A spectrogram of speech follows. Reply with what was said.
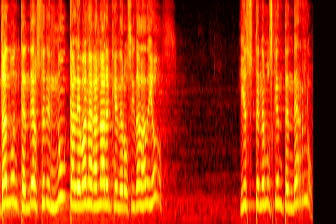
Dando a entender, ustedes nunca le van a ganar en generosidad a Dios. Y eso tenemos que entenderlo.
